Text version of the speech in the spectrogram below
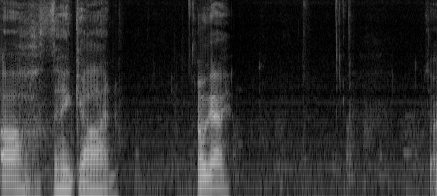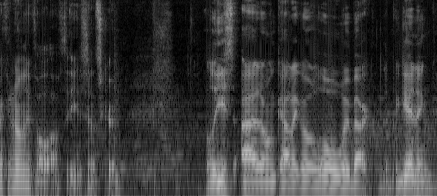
Oh, thank God. Okay. So I can only fall off these. That's good. At least I don't gotta go all the way back to the beginning.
